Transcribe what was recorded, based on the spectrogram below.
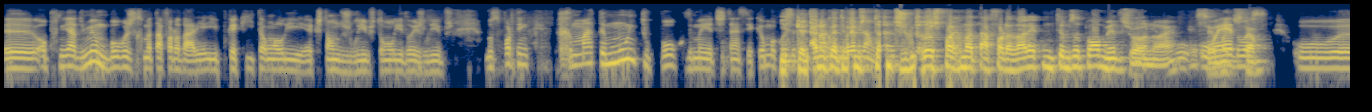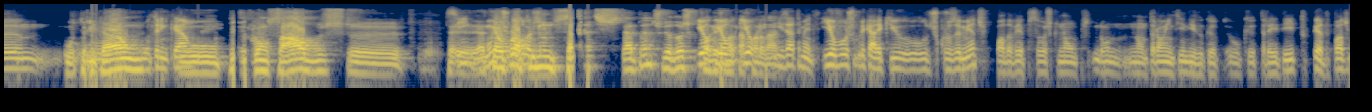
uh, oportunidades mesmo boas de rematar fora da área, e porque aqui estão ali a questão dos livros, estão ali dois livros, mas o Sporting remata muito pouco de meia distância, que é uma coisa e se calhar nunca tivemos tantos jogadores para rematar fora da área como temos atualmente, João, não é? O, o é Edwards, o, o, Trincão, o, o, Trincão, o Pedro Gonçalves, Sim, até o próprio Nuno Santos, há tantos jogadores que eu, podem eu, eu, fora da área. Exatamente, e eu vou explicar aqui os cruzamentos, pode haver pessoas que não, não, não terão entendido o que, eu, o que eu terei dito. Pedro, podes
